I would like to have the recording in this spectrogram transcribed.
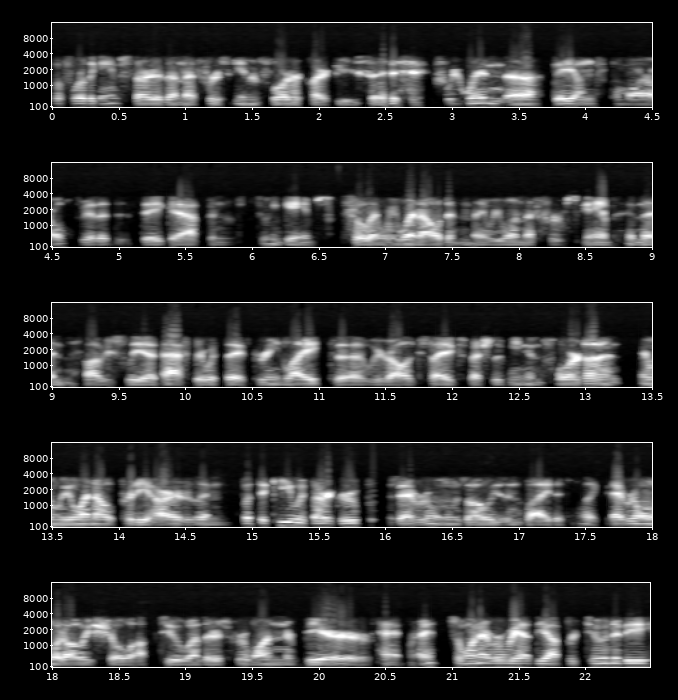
before the game started on that first game in Florida, Clark, you said if we win uh, day off tomorrow, we had a day gap in between games. So then we went out and then we won that first game. And then obviously uh, after with that green light, uh, we were all excited, especially being in Florida, and, and we went out pretty hard. And but the key with our group was everyone was always invited. Like everyone would always show up to, whether it's for one or beer or ten, right? So whenever we had the opportunity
